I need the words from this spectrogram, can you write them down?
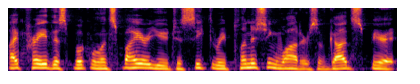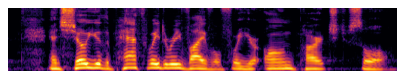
I pray this book will inspire you to seek the replenishing waters of God's Spirit and show you the pathway to revival for your own parched soul.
